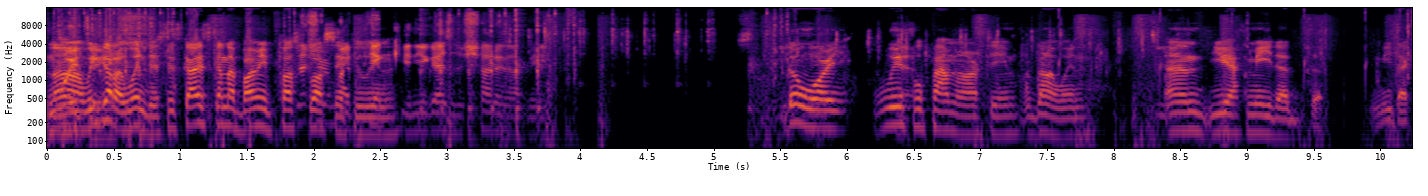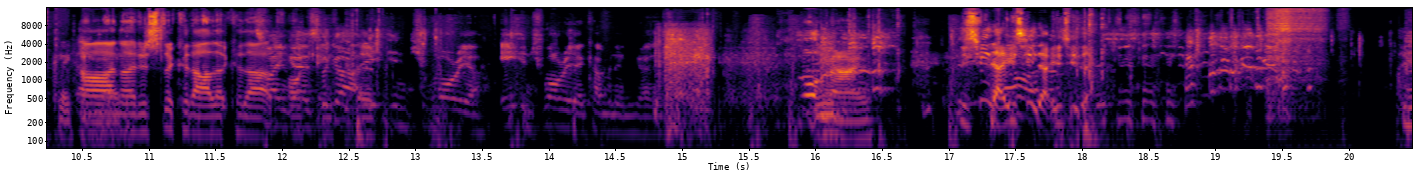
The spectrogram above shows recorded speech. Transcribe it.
No, Wait, we dude. gotta win this. This guy's gonna buy me plus I'm plus my if we win. pink and you guys are shouting at me. Don't worry, we Yeah. full Pam on our team. We're gonna win. Dude, And you have me that me that clicks. Ah, on Oh my- no, just look at that, look at that. fine, guys. Look at that 8 inch warrior. 8 inch warrior coming in, guys. oh. Nice. You see that, you see that, you see that. oh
